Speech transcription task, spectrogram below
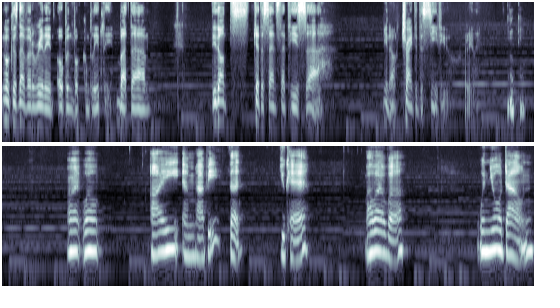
Mukta's never really an open book completely, but um, you don't get a sense that he's, uh, you know, trying to deceive you, really. Okay. All right. Well, I am happy that you care. However, when you're down,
